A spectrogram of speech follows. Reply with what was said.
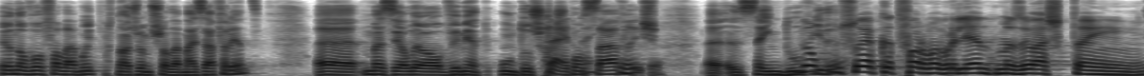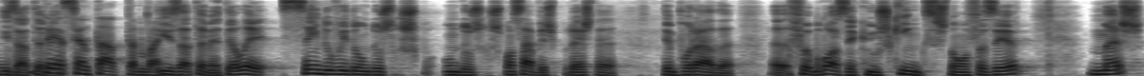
eu não vou falar muito porque nós vamos falar mais à frente, uh, mas ele é obviamente um dos tem, responsáveis, tem, tem. Uh, sem dúvida. Não começou a época de forma brilhante, mas eu acho que tem, Exatamente. tem assentado também. Exatamente, ele é sem dúvida um dos, um dos responsáveis por esta temporada uh, fabulosa que os Kings estão a fazer mas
